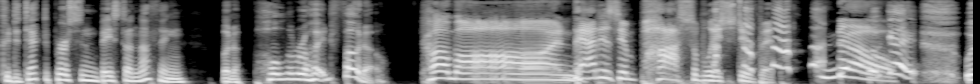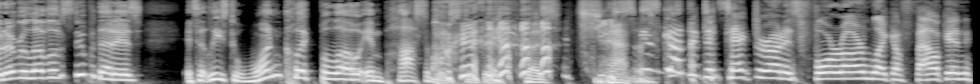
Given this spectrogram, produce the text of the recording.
could detect a person based on nothing but a Polaroid photo. Come on. That is impossibly stupid. no. Okay. Whatever level of stupid that is, it's at least one click below impossibly stupid. Because He's got the detector on his forearm like a falcon.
